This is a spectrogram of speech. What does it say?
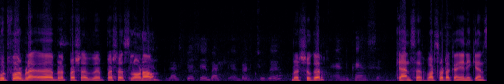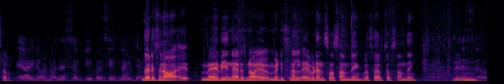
good for blood pressure blood pressure slow down blood pressure, but blood sugar blood sugar and cancer. What sort of ca- any cancer? Yeah, I don't know. Just some people say it like that. There is no maybe there is no uh, medicinal evidence or something, research or something. That's, uh,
